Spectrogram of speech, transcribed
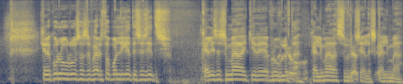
Κύριε Κούλογλου, σας ευχαριστώ πολύ για τη συζήτηση. Καλή σας ημέρα, κύριε Ευρωβουλευτά. εγώ. Καλημέρα στις Γεια σας. Βρυξέλλε. Καλημέρα.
